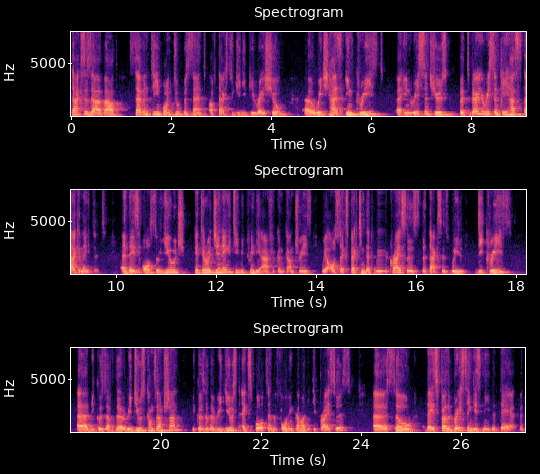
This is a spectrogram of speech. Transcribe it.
Taxes are about 17.2% of tax to GDP ratio, uh, which has increased uh, in recent years, but very recently has stagnated. And there's also huge heterogeneity between the African countries. We are also expecting that with the crisis, the taxes will decrease uh, because of the reduced consumption, because of the reduced exports and the falling commodity prices. Uh, so there's further bracing is needed there. But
